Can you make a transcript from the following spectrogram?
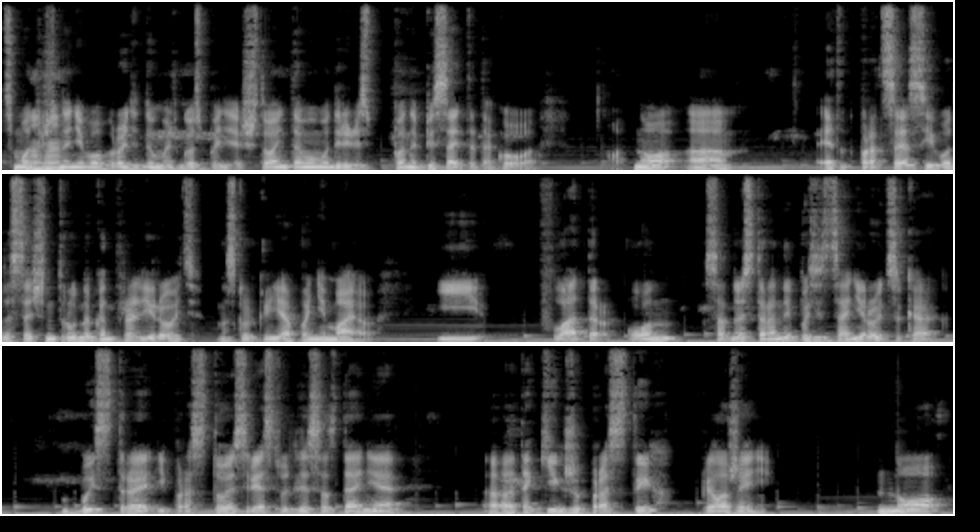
Смотришь uh-huh. на него, вроде думаешь, господи, что они там умудрились понаписать-то такого. Но э, этот процесс, его достаточно трудно контролировать, насколько я понимаю. И Flutter, он, с одной стороны, позиционируется как быстрое и простое средство для создания э, таких же простых приложений. Но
